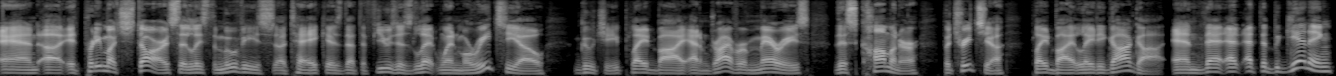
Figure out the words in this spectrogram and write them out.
And uh, it pretty much starts, at least the movie's uh, take, is that the fuse is lit when Maurizio Gucci, played by Adam Driver, marries this commoner, Patricia, played by Lady Gaga. And that at, at the beginning,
